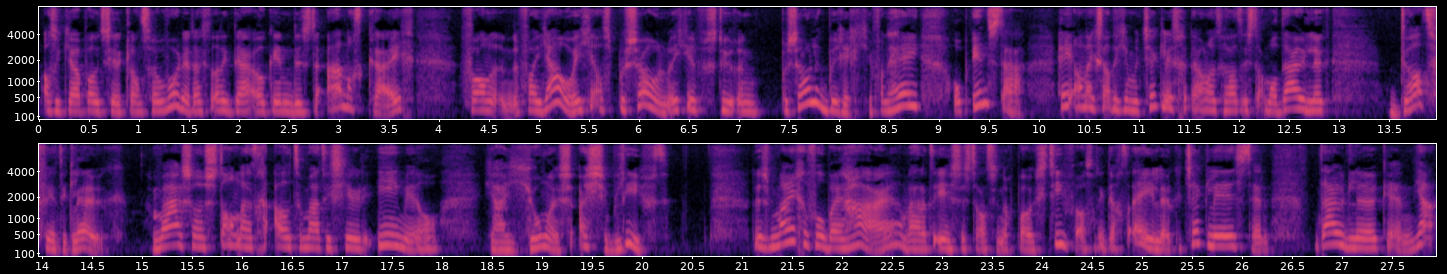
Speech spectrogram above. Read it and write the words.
als ik jouw potentiële klant zou worden, dat, dat ik daar ook in dus de aandacht krijg van, van jou, weet je, als persoon. Weet je, stuur een persoonlijk berichtje van hey, op Insta. Hey Anne, ik zag dat je mijn checklist gedownload had, is het allemaal duidelijk? Dat vind ik leuk. Maar zo'n standaard geautomatiseerde e-mail, ja jongens, alsjeblieft. Dus mijn gevoel bij haar, waar het in eerste instantie nog positief was, dat ik dacht: hé, hey, leuke checklist en duidelijk en ja,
